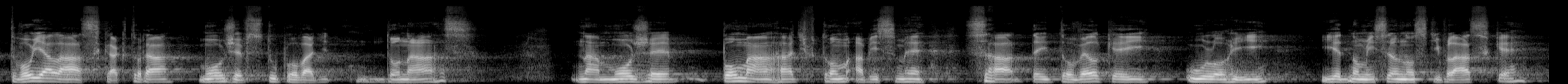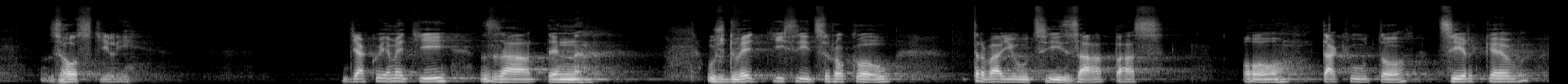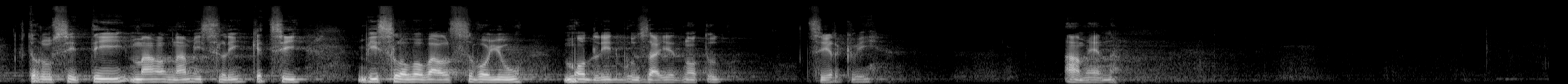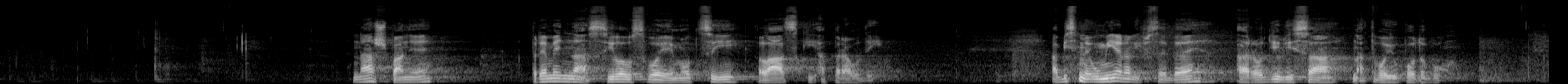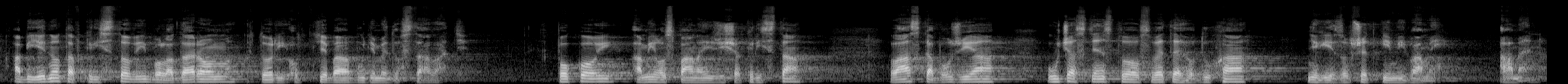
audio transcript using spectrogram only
tvoja láska, ktorá môže vstupovať do nás, nám môže pomáhať v tom, aby sme sa tejto veľkej úlohy jednomyselnosti v láske zhostili. Ďakujeme ti za ten už 2000 rokov trvajúci zápas o takúto církev, ktorú si ty mal na mysli, keď si vyslovoval svoju modlitbu za jednotu církvy. Amen. Náš Pane, premeň nás silou svojej moci, lásky a pravdy. Aby sme umierali v sebe a rodili sa na Tvoju podobu. Aby jednota v Kristovi bola darom, ktorý od Teba budeme dostávať. Pokoj a milosť Pána Ježiša Krista, Láska Božia, účastenstvo Svetého Ducha, nech je so všetkými vami. Amen.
